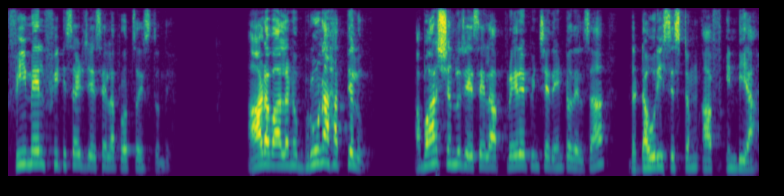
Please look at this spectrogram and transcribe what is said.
ఫీమేల్ ఫీటిసైడ్ చేసేలా ప్రోత్సహిస్తుంది. ఆడవాళ్ళను భ్రూణ హత్యలు అబార్షన్లు చేసేలా ప్రేరేపించేది ఏంటో తెలుసా? The dowry system of India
